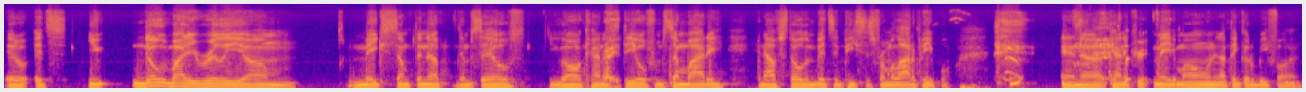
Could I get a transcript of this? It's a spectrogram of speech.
it'll it's you nobody really um makes something up themselves. You all kind of right. steal from somebody, and I've stolen bits and pieces from a lot of people, and uh, kind of cre- made it my own. And I think it'll be fun.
